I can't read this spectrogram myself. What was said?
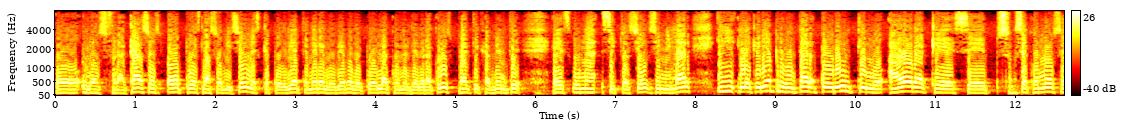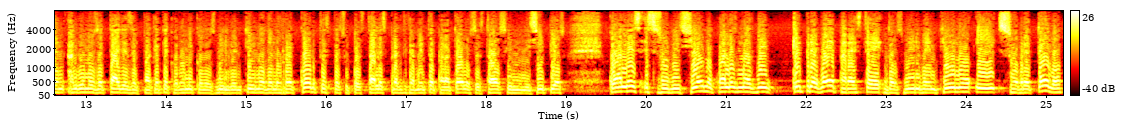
o los fracasos o pues las omisiones que podría tener el gobierno de Puebla con el de Veracruz, prácticamente es una situación similar. Y le quería preguntar, por último, ahora que se, se conocen algunos detalles del paquete económico 2021, de los recortes presupuestales prácticamente para todos los estados y municipios, ¿Cuál es su visión o cuál es más bien qué prevé para este 2021 y sobre todo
